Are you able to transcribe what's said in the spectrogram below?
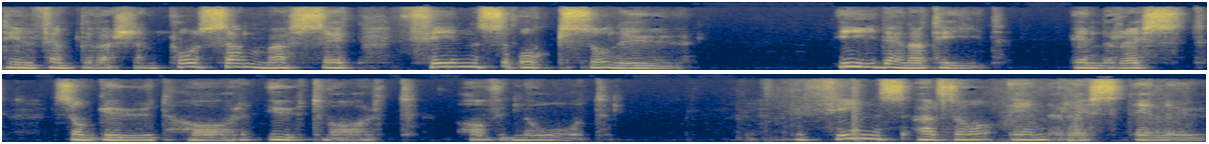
till femte versen. På samma sätt finns också nu i denna tid en rest som Gud har utvalt av nåd. Det finns alltså en rest ännu.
